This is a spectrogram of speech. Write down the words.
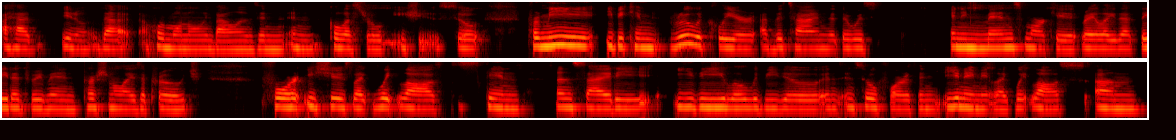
I had, you know, that hormonal imbalance and, and cholesterol issues. So for me, it became really clear at the time that there was an immense market, right? Like that data driven, personalized approach for issues like weight loss, skin, anxiety, ED, low libido, and, and so forth, and you name it, like weight loss. Um,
